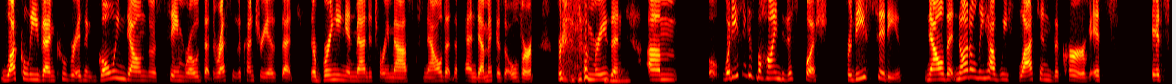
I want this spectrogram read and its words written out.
Luckily, Vancouver isn't going down the same road that the rest of the country is. That they're bringing in mandatory masks now that the pandemic is over for some reason. Mm-hmm. Um, what do you think is behind this push for these cities now that not only have we flattened the curve, it's it's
